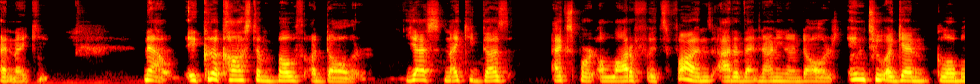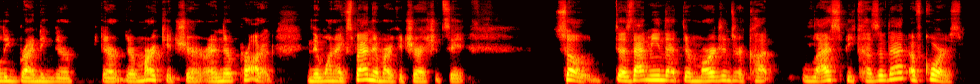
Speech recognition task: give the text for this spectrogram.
at Nike. Now, it could have cost them both a dollar. Yes, Nike does export a lot of its funds out of that $99 into again globally branding their their their market share and their product, and they want to expand their market share, I should say. So, does that mean that their margins are cut less because of that? Of course.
